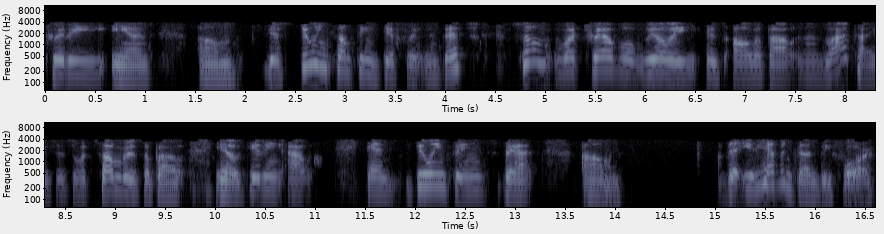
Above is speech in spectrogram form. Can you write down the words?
pretty and um, just doing something different, and that's some what travel really is all about, and a lot of times is what summer is about. You know, getting out and doing things that um, that you haven't done before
